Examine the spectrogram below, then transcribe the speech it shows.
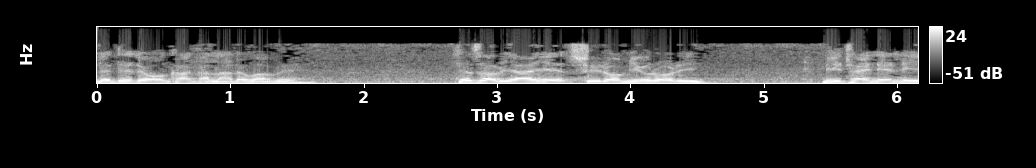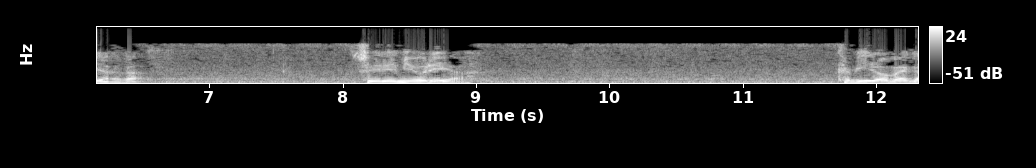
လက်ထက်တော်အခါကာလတော့ကပဲမြတ်စွာဘုရားရဲ့ဆွေတော်မျိုးတော်တွေနေထိုင်တဲ့နေရာကဆွေတွေမျိုးတွေဟာခမည်းတော်ဘက်က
